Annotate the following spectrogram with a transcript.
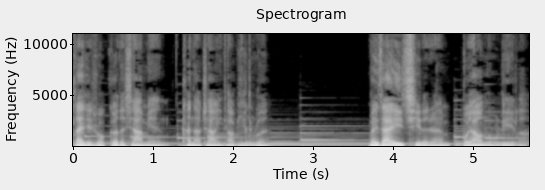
在这首歌的下面看到这样一条评论。没在一起的人不要努力了，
